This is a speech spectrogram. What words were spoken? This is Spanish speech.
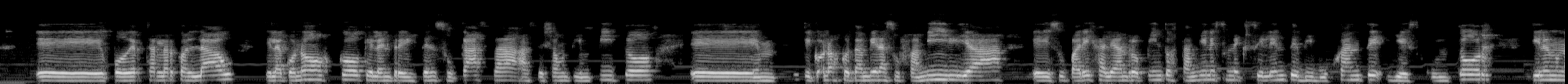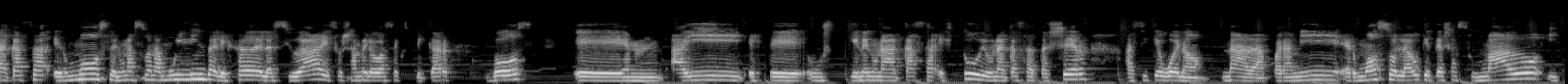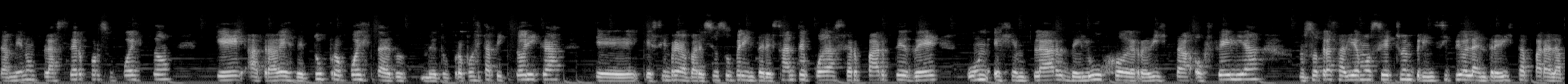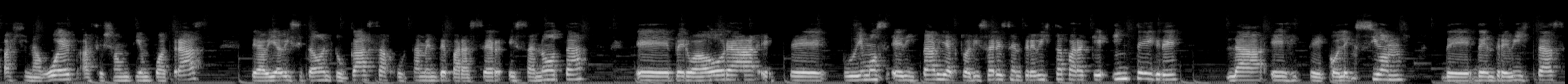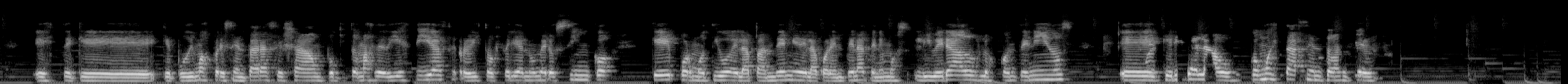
poder charlar con Lau que la conozco, que la entrevisté en su casa hace ya un tiempito, eh, que conozco también a su familia, eh, su pareja Leandro Pintos también es un excelente dibujante y escultor, tienen una casa hermosa en una zona muy linda, alejada de la ciudad, eso ya me lo vas a explicar vos. Eh, ahí este, tienen una casa estudio, una casa taller, así que bueno, nada, para mí hermoso, Lau, que te hayas sumado y también un placer, por supuesto, que a través de tu propuesta, de tu, propuesta pictórica, que, que, siempre me pareció súper interesante, pueda ser parte de un ejemplar de lujo de revista Ofelia. Nosotras habíamos hecho en principio la entrevista para la página web hace ya un tiempo atrás, te había visitado en tu casa justamente para hacer esa nota, eh, pero ahora este, pudimos editar y actualizar esa entrevista para que integre la este, colección de, entrevistas este, que, pudimos presentar hace ya un poquito más de 10 días, revista Ofelia número 5, que por motivo de la pandemia y de la cuarentena tenemos liberados los contenidos. Eh, querida Lau, ¿cómo estás entonces?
